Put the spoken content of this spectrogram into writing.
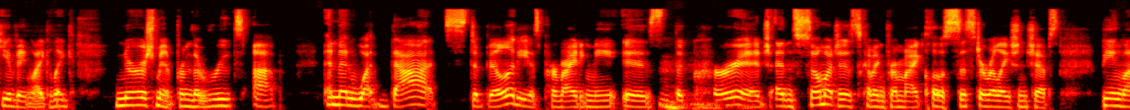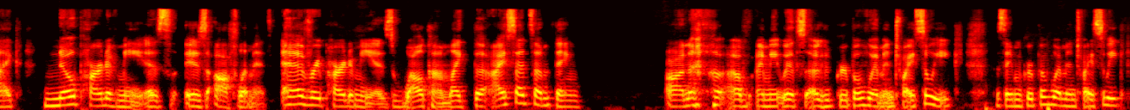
giving, like, like nourishment from the roots up and then what that stability is providing me is mm-hmm. the courage. And so much is coming from my close sister relationships being like, no part of me is, is off limits. Every part of me is welcome. Like the, I said something on, I meet with a group of women twice a week, the same group of women twice a week.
